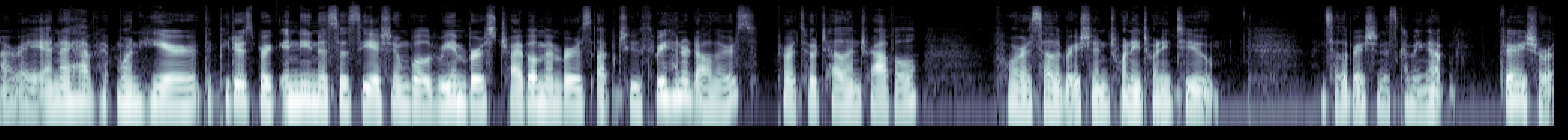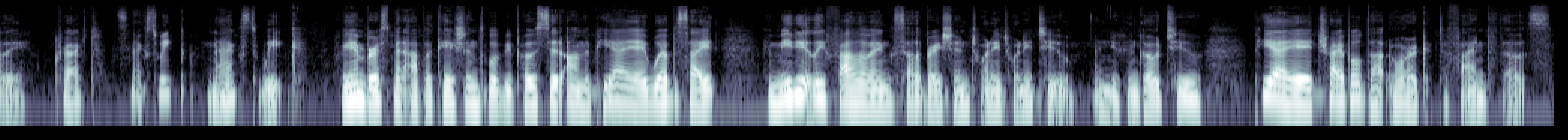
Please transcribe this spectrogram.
All right, and I have one here. The Petersburg Indian Association will reimburse tribal members up to $300 towards hotel and travel for Celebration 2022. And Celebration is coming up very shortly, correct? It's next week. Next week. Reimbursement applications will be posted on the PIA website immediately following Celebration 2022, and you can go to piatribal.org to find those.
